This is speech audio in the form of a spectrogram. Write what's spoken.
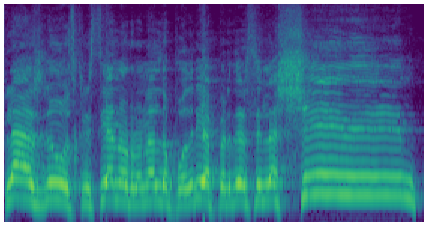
Flash News, Cristiano Ronaldo podría perderse la Champions.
